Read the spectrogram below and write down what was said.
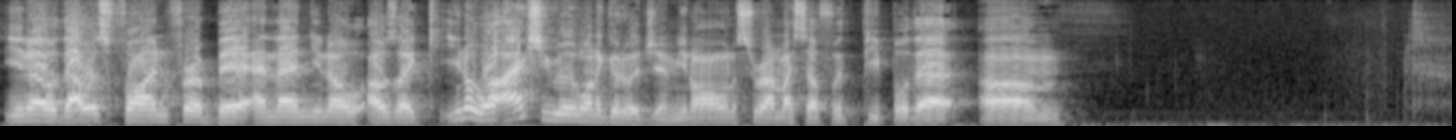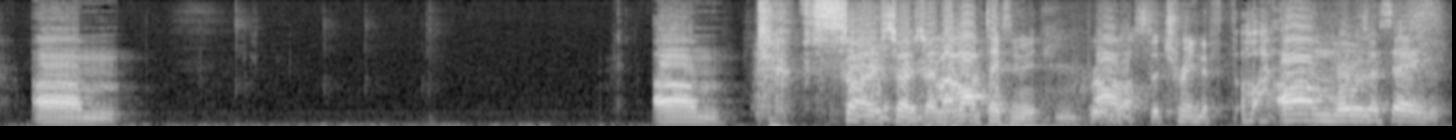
you know that was fun for a bit. And then you know I was like, you know what, I actually really want to go to a gym. You know, I want to surround myself with people that um, um, um. Sorry, sorry, sorry. My mom texted me. Bro, Um, lost the train of thought. um, what was I saying?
